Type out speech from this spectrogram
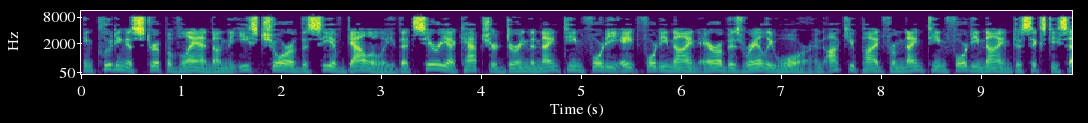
including a strip of land on the east shore of the Sea of Galilee that Syria captured during the 1948–49 Arab-Israeli War and occupied from 1949 to 67.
